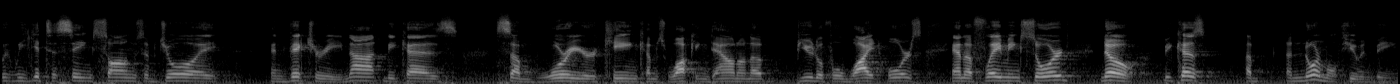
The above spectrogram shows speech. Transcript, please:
When we get to sing songs of joy and victory, not because some warrior king comes walking down on a beautiful white horse and a flaming sword. No, because a normal human being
